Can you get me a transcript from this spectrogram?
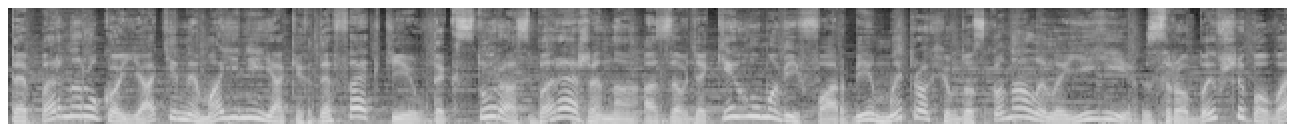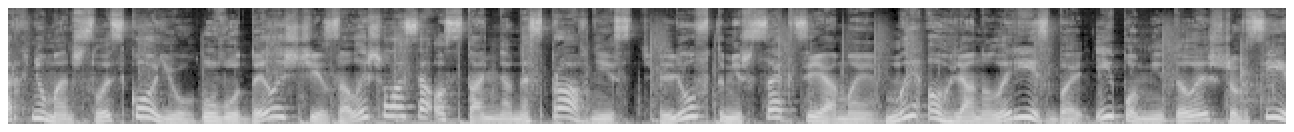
Тепер на рукояті немає ніяких дефектів. Текстура збережена, а завдяки гумовій фарбі ми трохи вдосконалили її, зробивши поверхню менш слизькою. У вудилищі залишилася остання несправність люфт між секціями. Ми оглянули різьби і помітили, що в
